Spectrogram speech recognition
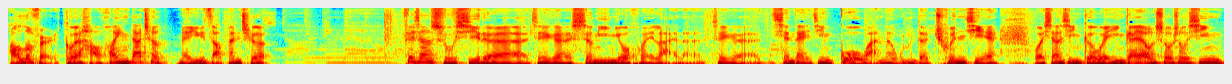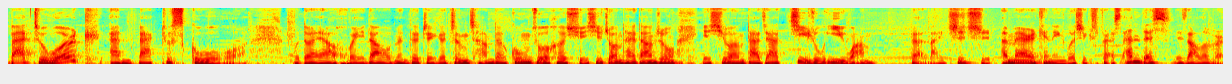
Oliver. 各位好，欢迎搭乘美语早班车。 非常熟悉的这个声音又回来了。这个现在已经过完了我们的春节，我相信各位应该要收收心，back to work and back to school，不断要回到我们的这个正常的工作和学习状态当中。也希望大家既如以往的来支持 American English Express。And this is Oliver。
